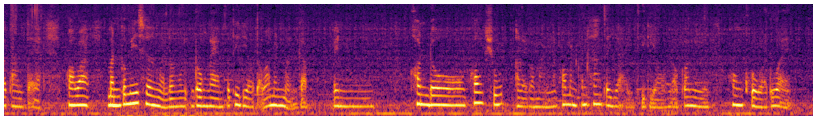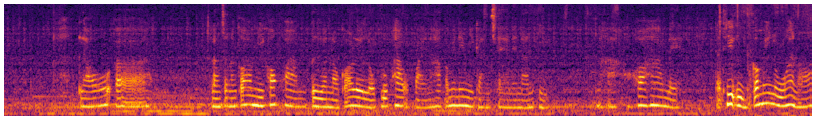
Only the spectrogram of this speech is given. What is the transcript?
ก็ตามแต่ เพราะว่ามันก็ไม่เชิงเหมือนโรงโรงแรมซะทีเดียว แต่ว่ามันเหมือนกับเป็นคอนโดห้องชุดอะไรประมาณนี้เพราะมันค่อนข้างจะใหญ่ทีเดียว แล้วก็มีห้องครัวด้วย แล้วเอ่อ หลังจากนั้นก็มีข้อความเตือนเราก็เลยลบรูปภาพออกไปนะคะ ก็ไม่ได้มีการแชร์ในนั้นอีกนะคะ ข้อห้ามเลย แต่ที่อื่นก็ไม่รู้อะเนาะ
